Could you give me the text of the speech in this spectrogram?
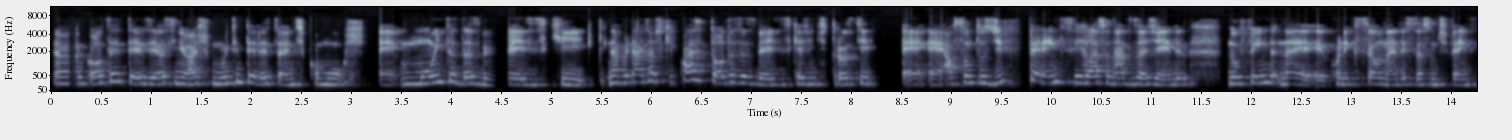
Não, com certeza, e assim, eu acho muito interessante como é, muitas das vezes que, na verdade, acho que quase todas as vezes que a gente trouxe é, é, assuntos diferentes relacionados a gênero, no fim, né, conexão né, desses assuntos diferentes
